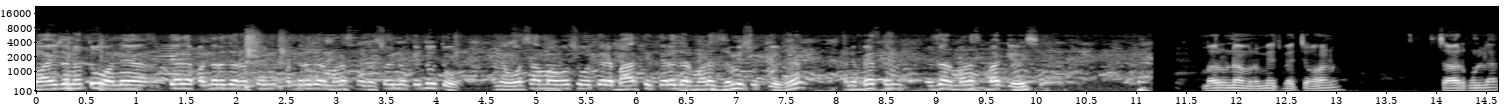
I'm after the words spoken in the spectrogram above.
આયોજન હતું અને અત્યારે પંદર હજાર રસોઈ પંદર હજાર માણસની રસોઈનું કીધું હતું અને ઓછામાં ઓછું અત્યારે બારથી તેર હજાર માણસ જમી ચૂક્યું છે અને બે ત્રણ હજાર માણસ બાકી હશે મારું નામ રમેશભાઈ ચૌહાણ સાવરકુંડલા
